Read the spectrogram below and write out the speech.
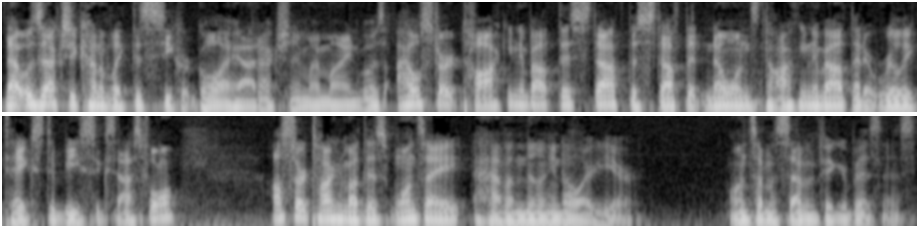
that was actually kind of like the secret goal I had actually in my mind was I will start talking about this stuff, the stuff that no one's talking about that it really takes to be successful. I'll start talking about this once I have a million dollar year, once I'm a seven figure business.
